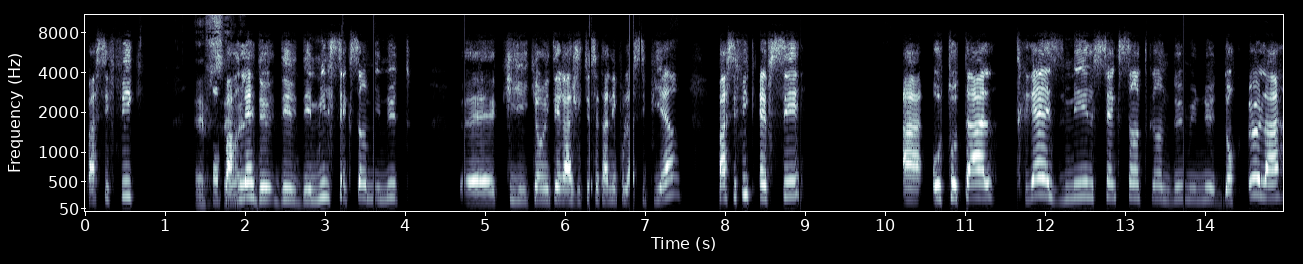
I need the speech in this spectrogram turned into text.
Pacifique. on parlait de, des 1500 minutes euh, qui, qui, ont été rajoutées cette année pour la CPL. Pacifique FC a au total 13 532 minutes. Donc, eux là,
